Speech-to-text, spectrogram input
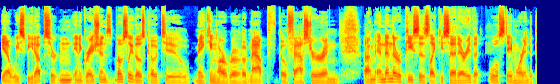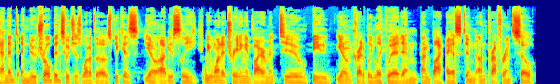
you know, we speed up certain integrations. Mostly those go to making our roadmap go faster and um, and then there are pieces like you said, Ari, that will stay more independent and neutral. BidSwitch is one of those because, you know, obviously we want a trading environment to be, you know, incredibly liquid and unbiased and unpreferenced. So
